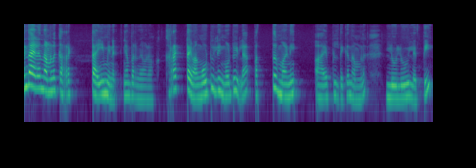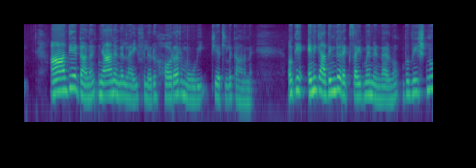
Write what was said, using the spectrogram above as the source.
എന്തായാലും നമ്മൾ കറക്റ്റ് ടൈമിന് ഞാൻ പറഞ്ഞല്ലോ കറക്റ്റ് ടൈം അങ്ങോട്ടും ഇല്ല ഇങ്ങോട്ടും ഇല്ല പത്ത് മണി ആയപ്പോഴത്തേക്ക് നമ്മൾ ലുലുവിലെത്തി. ആദ്യമായിട്ടാണ് ഞാൻ എന്റെ ലൈഫിൽ ഒരു ഹൊറർ മൂവി തിയേറ്ററിൽ കാണുന്നത് ഓക്കെ എനിക്ക് അതിന്റെ ഒരു എക്സൈറ്റ്മെന്റ് ഉണ്ടായിരുന്നു. അപ്പോൾ വിഷ്ണു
